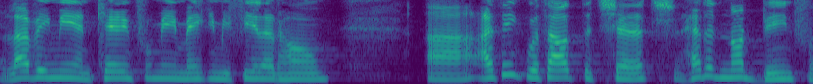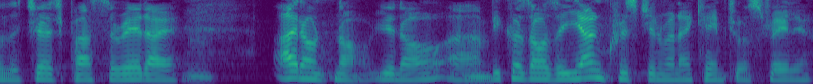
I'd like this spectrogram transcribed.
loving me and caring for me, making me feel at home. Uh, I think without the church, had it not been for the church, Pastor Ed, I, I don't know, you know, uh, because I was a young Christian when I came to Australia.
